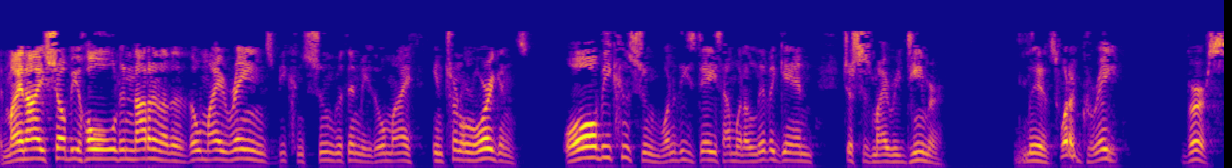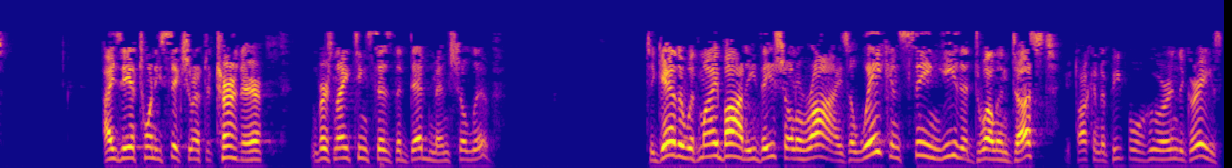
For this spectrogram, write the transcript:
And mine eyes shall behold and not another, though my reins be consumed within me, though my internal organs all be consumed. One of these days I'm going to live again just as my Redeemer lives. What a great verse. Isaiah 26, you don't have to turn there. Verse 19 says, the dead men shall live. Together with my body they shall arise. Awake and sing, ye that dwell in dust. You're talking to people who are in the graves.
